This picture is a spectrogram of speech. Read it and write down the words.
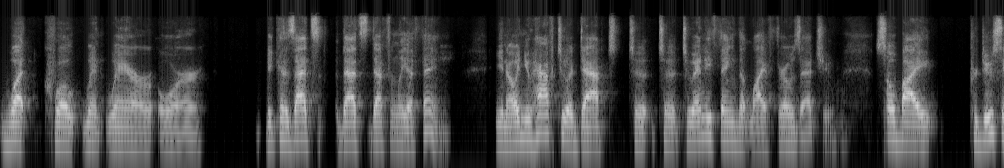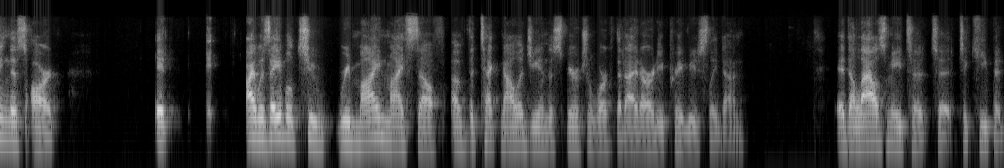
what quote went where or because that's that's definitely a thing you know and you have to adapt to to to anything that life throws at you. So by producing this art I was able to remind myself of the technology and the spiritual work that I'd already previously done. It allows me to to to keep it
